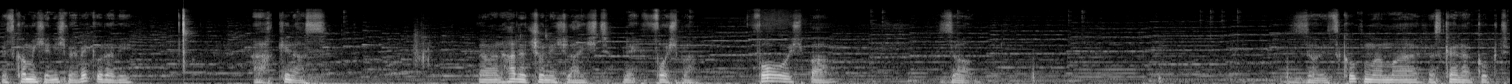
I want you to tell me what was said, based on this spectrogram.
Jetzt komme ich hier nicht mehr weg, oder wie? Ach, Kinders. Ja, man hat es schon nicht leicht. Ne, furchtbar. Furchtbar. So. So, jetzt gucken wir mal, dass keiner guckt.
